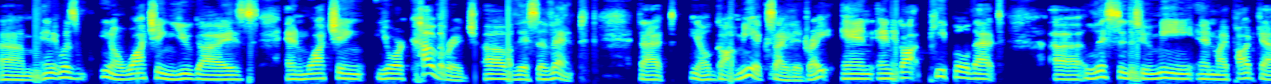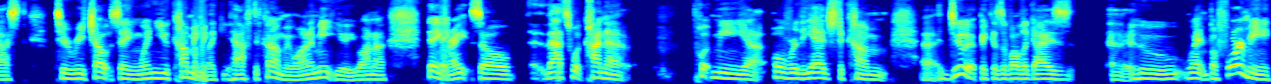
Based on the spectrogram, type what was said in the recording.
Um, and it was, you know, watching you guys and watching your coverage of this event that, you know, got me excited, right? And, and got people that, uh, listen to me and my podcast to reach out saying, when you coming? Like, you have to come. We want to meet you. You want to thing, right? So that's what kind of put me uh, over the edge to come uh, do it because of all the guys uh, who went before me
